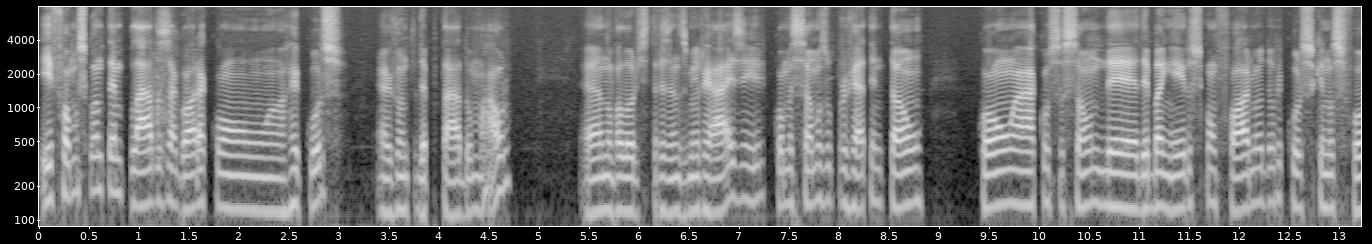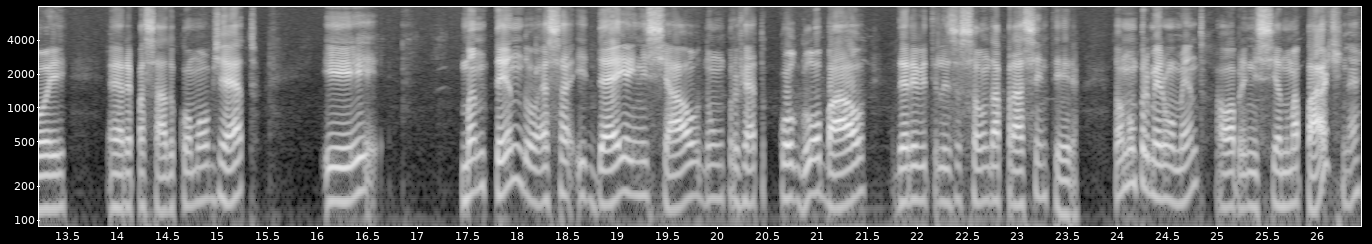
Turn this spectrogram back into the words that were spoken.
E fomos contemplados agora com recurso uh, junto ao deputado Mauro, uh, no valor de 300 mil reais. E começamos o projeto então com a construção de, de banheiros conforme o do recurso que nos foi repassado como objeto. E mantendo essa ideia inicial de um projeto global de revitalização da praça inteira. Então, num primeiro momento, a obra inicia numa parte, né?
